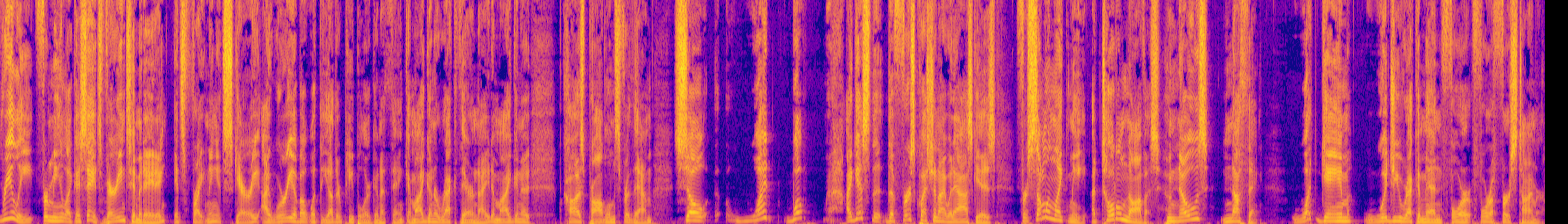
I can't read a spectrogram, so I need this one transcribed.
really for me like i say it's very intimidating. It's frightening. It's scary. I worry about what the other people are going to think. Am i going to wreck their night? Am i going to cause problems for them? So what what i guess the the first question i would ask is for someone like me a total novice who knows nothing what game would you recommend for for a first timer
